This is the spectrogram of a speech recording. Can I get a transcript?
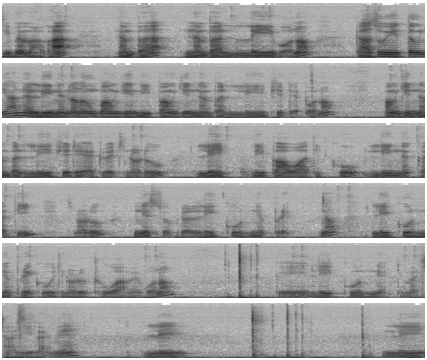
ဒီဘက်မှာကနံပါတ်နံပါတ်4ပေါ့เนาะဒါဆိုရင်3ညနဲ့4နဲ့နှလုံးပေါင်းခြင်းဒီပေါင်းခြင်းနံပါတ်4ဖြစ်တယ်ပေါ့เนาะ ပေါင်းခြင်းနံပါတ်4ဖြစ်တဲ့အတွက်ကျွန်တော်တို့4 4ပါဝါဒီကို4နက်ကတ်ဒီကျွန်တော်တို့နှစ်ဆိုပြီးတော့4 9နှစ် break เนาะ4 9နှစ် break ကိုကျွန်တော်တို့ထိုးရမယ်ပေါ့เนาะ okay 4 9နှစ်ဒီမှာခြာရေးလိုက်မယ်4လေး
